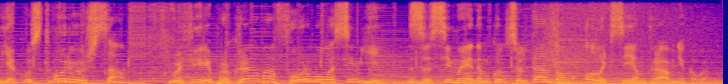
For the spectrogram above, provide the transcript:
яку створюєш сам. В ефірі програма Формула сім'ї з сімейним консультантом Олексієм Травніковим.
